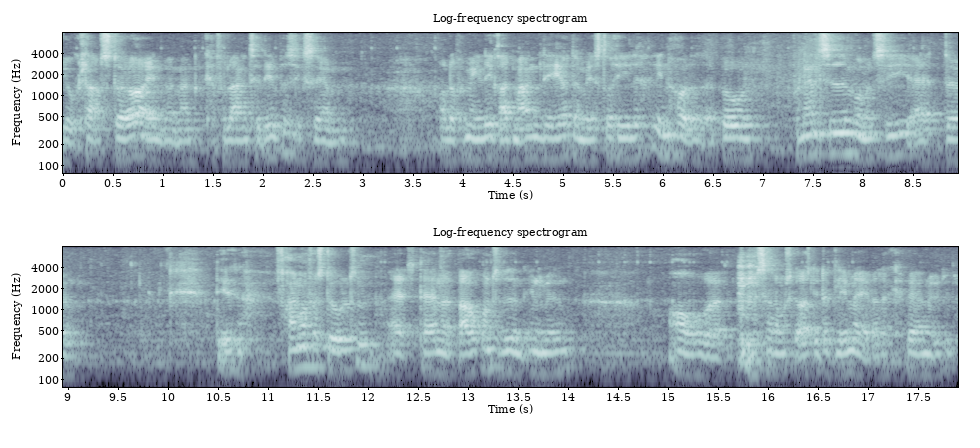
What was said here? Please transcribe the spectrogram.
jo klart større, end hvad man kan forlange til et indpasseksamen. Og der er formentlig ikke ret mange læger, der mestrer hele indholdet af bogen. På den anden side må man sige, at øh, det fremmer forståelsen, at der er noget baggrundsviden indimellem. Og øh, så er der måske også lidt at glemme af, hvad der kan være nyttigt.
